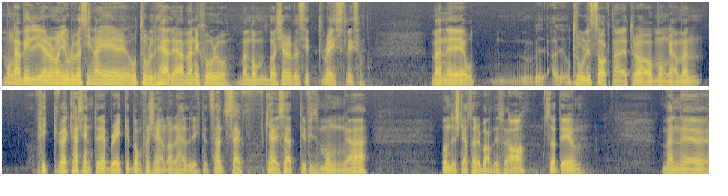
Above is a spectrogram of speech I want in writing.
många viljor och de gjorde väl sina grejer. Otroligt härliga människor. Och, men de, de körde väl sitt race liksom. Men eh, otroligt saknade tror jag av många. Men fick väl kanske inte det breaket de förtjänade heller riktigt. Sen, sen kan jag ju säga att det finns många underskattade band i Sverige. Ja, Så att det, men eh,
